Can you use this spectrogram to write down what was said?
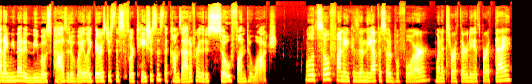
And I mean that in the most positive way. Like there is just this flirtatiousness that comes out of her that is so fun to watch. Well, it's so funny because in the episode before, when it's her 30th birthday,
